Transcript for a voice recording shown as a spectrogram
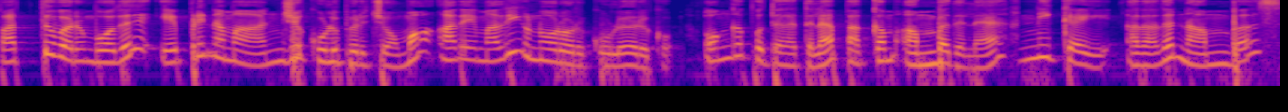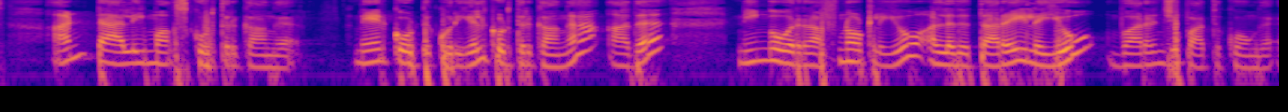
பத்து வரும்போது எப்படி நம்ம அஞ்சு குழு பிரித்தோமோ அதே மாதிரி இன்னொரு ஒரு குழு இருக்கும். உங்கள் புத்தகத்தில் பக்கம் ஐம்பதில் எண்ணிக்கை அதாவது நம்பர்ஸ் அண்ட் டேலி மார்க்ஸ் கொடுத்துருக்காங்க. நேர்கோட்டு குறியல் கொடுத்துருக்காங்க. அதை நீங்கள் ஒரு ரஃப் நோட்லேயோ அல்லது தரையிலையோ வரைஞ்சி பார்த்துக்கோங்க.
